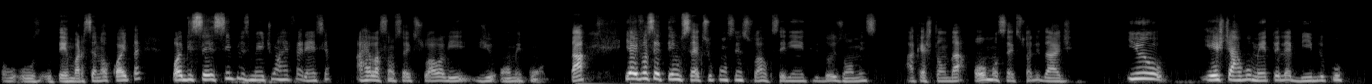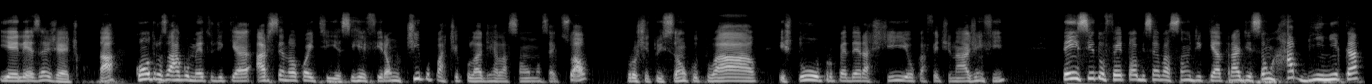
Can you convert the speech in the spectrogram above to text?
O, o, termo arsenocoita pode ser simplesmente uma referência à relação sexual ali de homem com homem, tá? E aí você tem o sexo consensual, que seria entre dois homens, a questão da homossexualidade. E, o, este argumento ele é bíblico e ele é exegético, tá? Contra os argumentos de que a arsenocoitia se refere a um tipo particular de relação homossexual, prostituição cultural, estupro, pederastia ou cafetinagem, enfim, tem sido feita a observação de que a tradição rabínica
